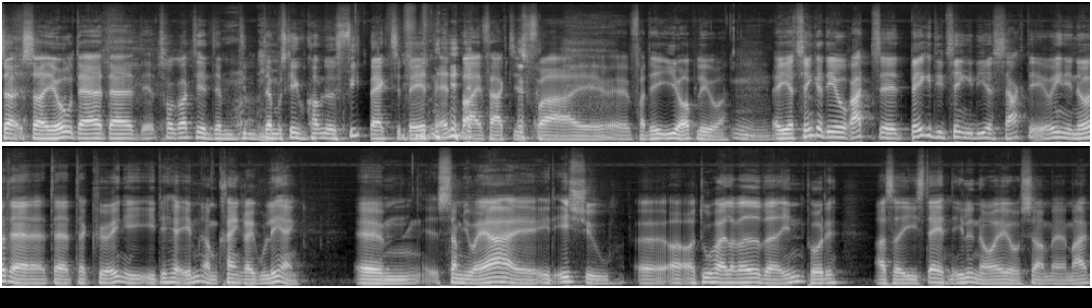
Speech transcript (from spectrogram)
så, så jo, der, der, jeg tror godt, der, der, der måske kunne komme noget feedback tilbage den anden vej faktisk fra, uh, fra det, I oplever. Mm. Jeg tænker, det er jo ret, begge de ting, I lige har sagt, det er jo egentlig noget, der, der, der kører ind i, i det her emne omkring regulering øhm, som jo er øh, et issue, øh, og, og du har allerede været inde på det, altså i staten Illinois, jo, som, er mig,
